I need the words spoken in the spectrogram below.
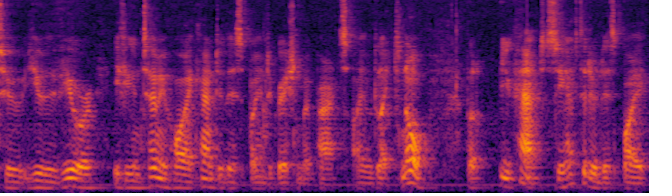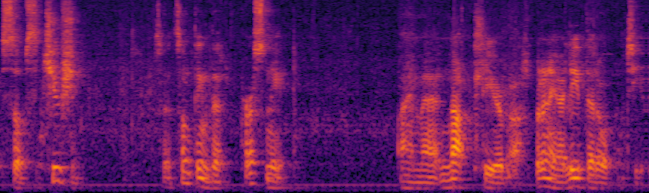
to you the viewer, if you can tell me why I can't do this by integration by parts, I would like to know. But you can't, so you have to do this by substitution. So it's something that personally I'm uh, not clear about. But anyway, I leave that open to you.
